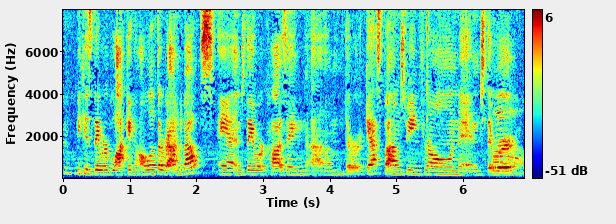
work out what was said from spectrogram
Mhm. because they were blocking all of the roundabouts and they were causing, um, there were gas bombs being thrown and there were Wow.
